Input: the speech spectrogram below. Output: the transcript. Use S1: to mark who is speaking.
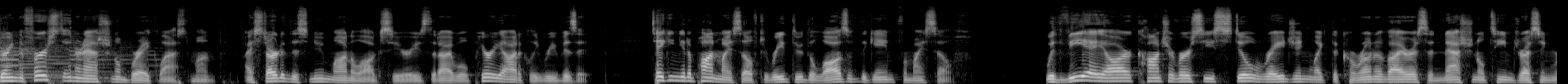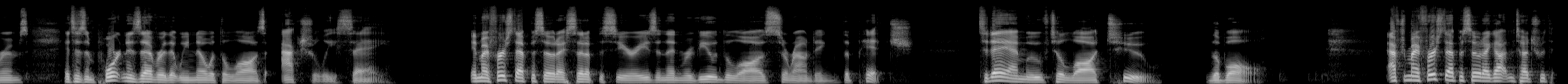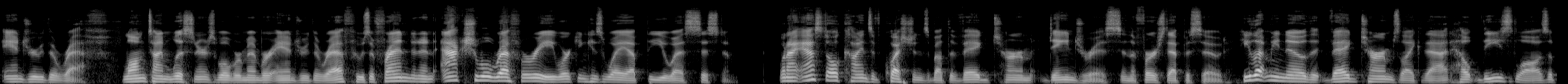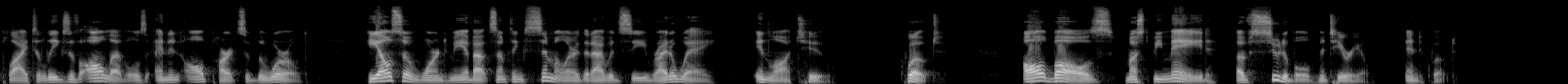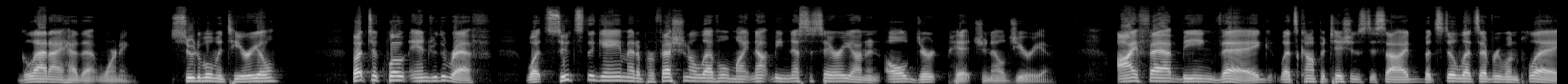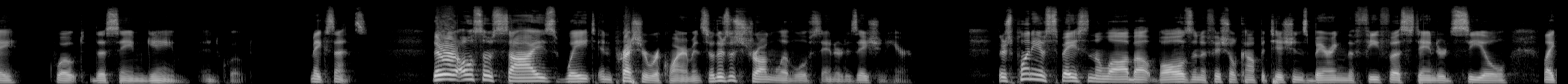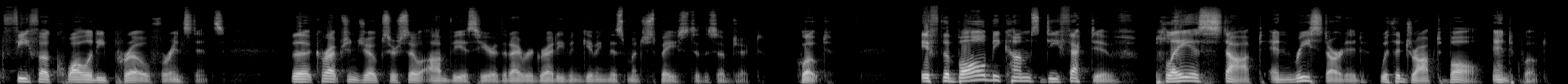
S1: During the first international break last month, I started this new monologue series that I will periodically revisit, taking it upon myself to read through the laws of the game for myself. With VAR controversy still raging like the coronavirus in national team dressing rooms, it's as important as ever that we know what the laws actually say. In my first episode, I set up the series and then reviewed the laws surrounding the pitch. Today, I move to Law 2 the ball. After my first episode, I got in touch with Andrew the ref. Longtime listeners will remember Andrew the ref, who's a friend and an actual referee working his way up the U.S. system. When I asked all kinds of questions about the vague term dangerous in the first episode, he let me know that vague terms like that help these laws apply to leagues of all levels and in all parts of the world. He also warned me about something similar that I would see right away in Law 2. Quote, all balls must be made of suitable material. End quote. Glad I had that warning. Suitable material? But to quote Andrew the ref, what suits the game at a professional level might not be necessary on an all dirt pitch in Algeria. IFAB being vague lets competitions decide, but still lets everyone play, quote, the same game, end quote. Makes sense. There are also size, weight, and pressure requirements, so there's a strong level of standardization here. There's plenty of space in the law about balls and official competitions bearing the FIFA standard seal, like FIFA Quality Pro, for instance. The corruption jokes are so obvious here that I regret even giving this much space to the subject. Quote If the ball becomes defective, play is stopped and restarted with a dropped ball. End quote.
